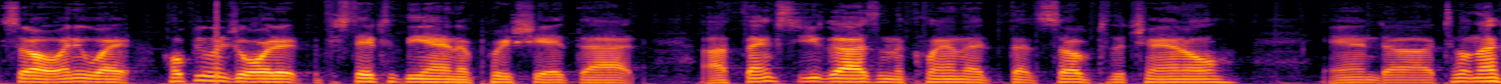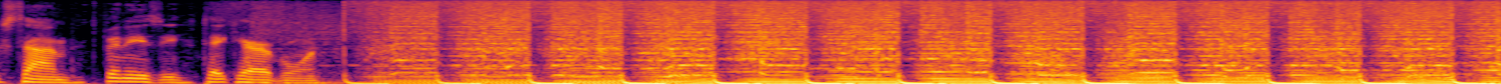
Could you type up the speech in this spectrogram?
so anyway, hope you enjoyed it. If you stayed to the end, I appreciate that. Uh, thanks to you guys in the clan that that subbed to the channel. And uh, till next time, it's been easy. Take care, everyone. We'll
